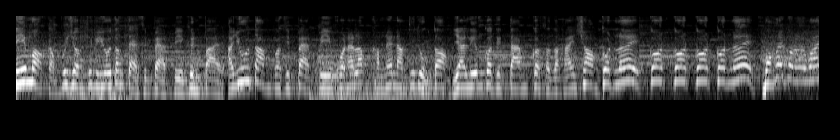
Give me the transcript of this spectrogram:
นี้เหมาะกับผู้ชมที่มีอายุตั้งแต่ 18 ปีขึ้นไป อายุต่ำกว่า 18 ปีควรได้รับคำแนะนำที่ถูกต้อง อย่าลืมกดติดตามกด subscribe ช่อง กดเลย กดกดกดกดเลย บอกให้กดเลยไว้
